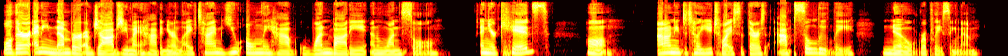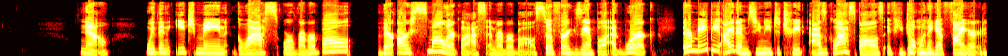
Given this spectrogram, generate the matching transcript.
While there are any number of jobs you might have in your lifetime, you only have one body and one soul. And your kids, well, I don't need to tell you twice that there's absolutely no replacing them. Now, within each main glass or rubber ball, there are smaller glass and rubber balls. So, for example, at work, there may be items you need to treat as glass balls if you don't want to get fired.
